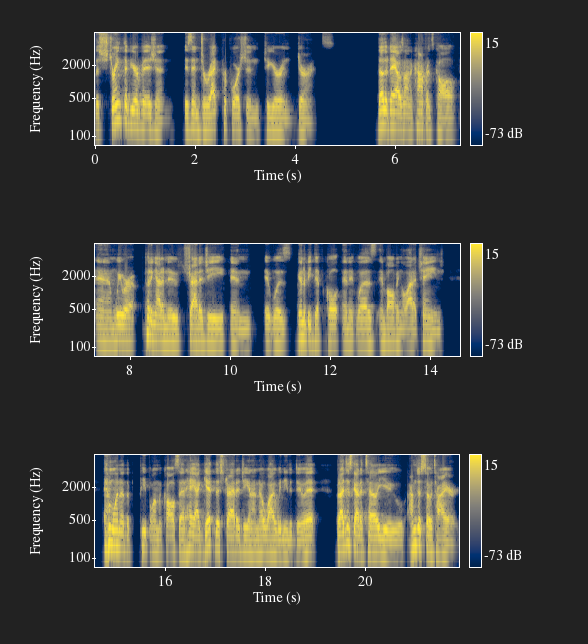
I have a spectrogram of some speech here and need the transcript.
the strength of your vision is in direct proportion to your endurance. The other day I was on a conference call and we were putting out a new strategy and it was going to be difficult and it was involving a lot of change. And one of the people on the call said, Hey, I get this strategy and I know why we need to do it, but I just got to tell you, I'm just so tired.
